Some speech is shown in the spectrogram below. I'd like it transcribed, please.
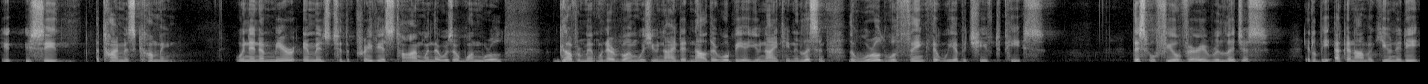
You, you see, a time is coming when, in a mirror image to the previous time when there was a one world government, when everyone was united, now there will be a uniting. And listen, the world will think that we have achieved peace. This will feel very religious. It'll be economic unity,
